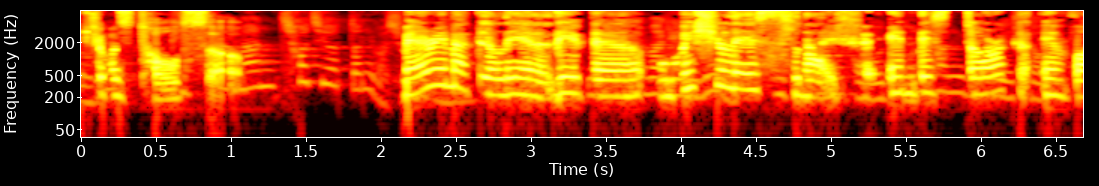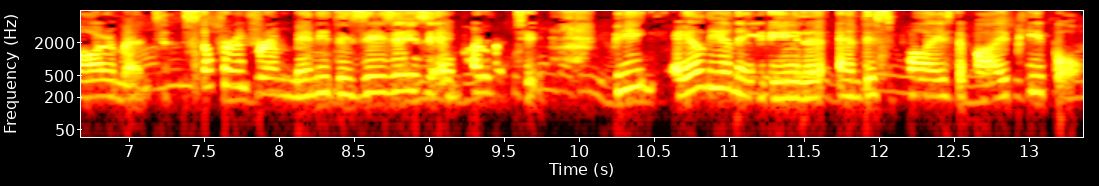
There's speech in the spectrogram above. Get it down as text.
she was told so. Mary Magdalene lived a wishless life in this dark environment, suffering from many diseases and poverty, being alienated and despised by people.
